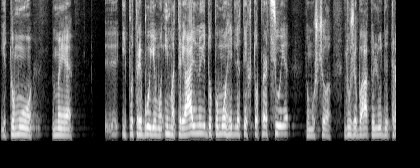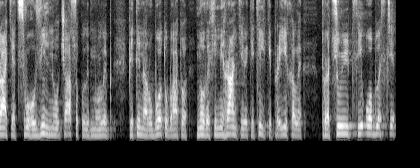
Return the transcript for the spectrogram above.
і тому ми е, і потребуємо і матеріальної допомоги для тих, хто працює, тому що дуже багато люди тратять свого вільного часу, коли б могли б піти на роботу. Багато нових іммігрантів, які тільки приїхали, працюють в цій області,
